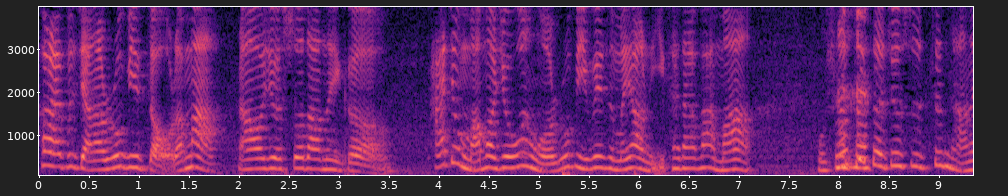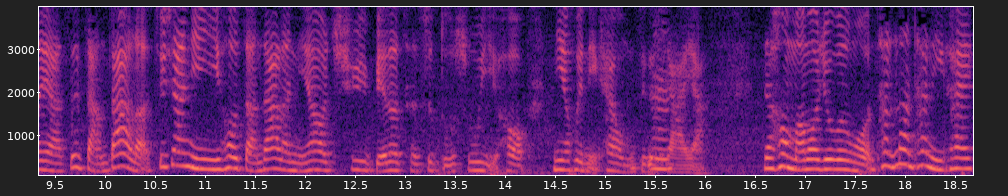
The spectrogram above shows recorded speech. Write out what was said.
后来不是讲到 Ruby 走了嘛，然后就说到那个，他就毛毛就问我 Ruby 为什么要离开他爸妈？我说这 个就是正常的呀，这长大了，就像你以后长大了，你要去别的城市读书以后，你也会离开我们这个家呀。然后毛毛就问我，他那他离开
